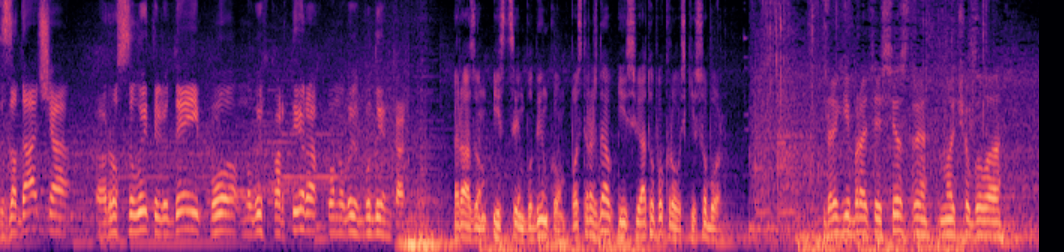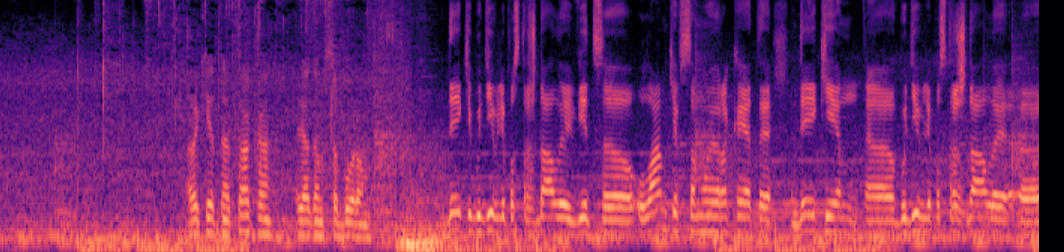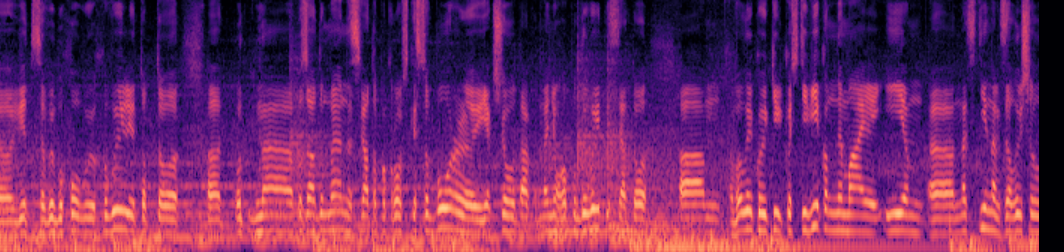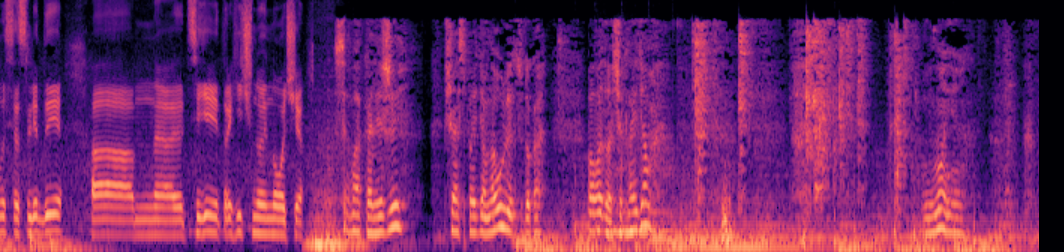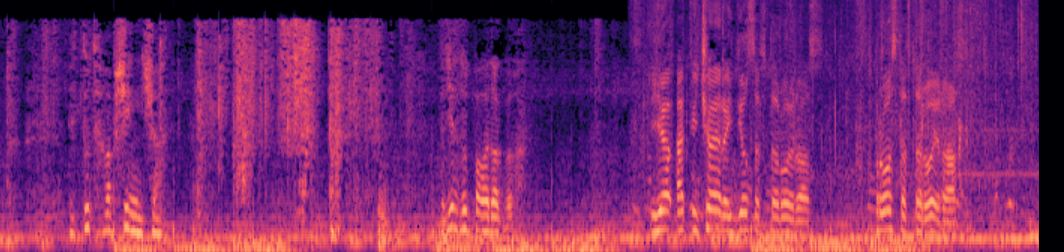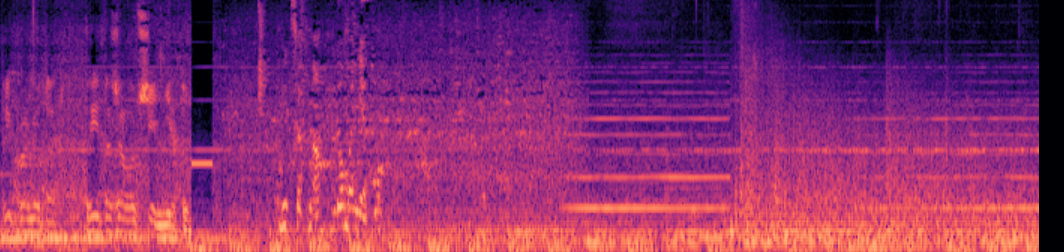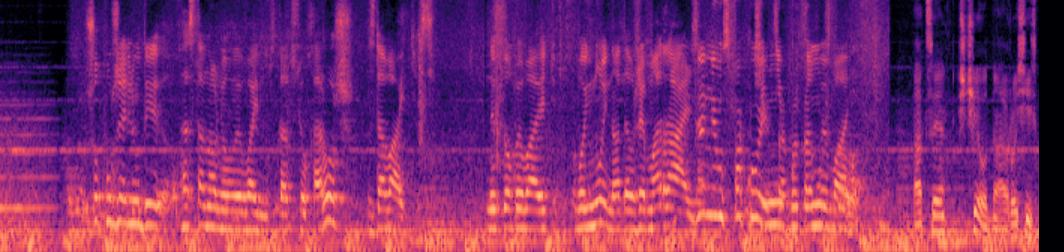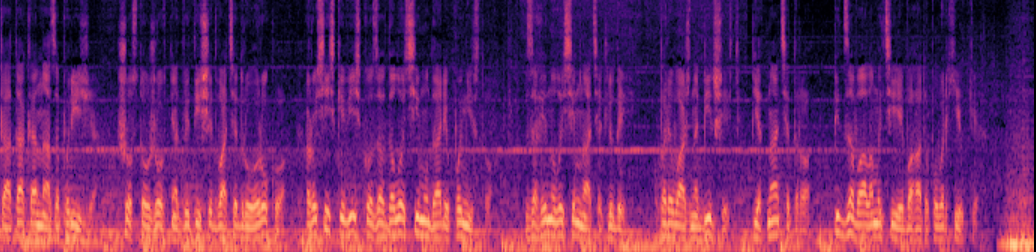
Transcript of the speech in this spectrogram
задача розселити людей по нових квартирах, по нових будинках. Разом із цим будинком постраждав і Свято-Покровський собор. Дорогі браті і сестри, ночі була ракетна атака рядом з собором. Деякі будівлі постраждали від е, уламків самої ракети, деякі е, будівлі постраждали е, від вибухової хвилі. Тобто, от на позаду мене Свято-Покровський собор. Якщо так на нього подивитися, то великої кількості вікон немає, і на стінах залишилися сліди цієї трагічної ночі. Собака лежи. Сейчас пойдем на улицу, только поводочек найдем. Ноги. И тут вообще ничего. Где-то тут поводок был. Я отвечаю, родился второй раз. Просто второй раз. Три пролета, три этажа вообще нету. Вид с окна. Дома нету. Щоб уже люди останавливали війну, сказали, все, хорош, здавайтесь. Не добивають війною, треба вже морально. Вже не успокоїться, чим-небудь що- А це ще одна російська атака на Запоріжжя. 6 жовтня 2022 року російське військо завдало сім ударів по місту. Загинули 17 людей. Переважна більшість 15 під завалами цієї багатоповерхівки.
